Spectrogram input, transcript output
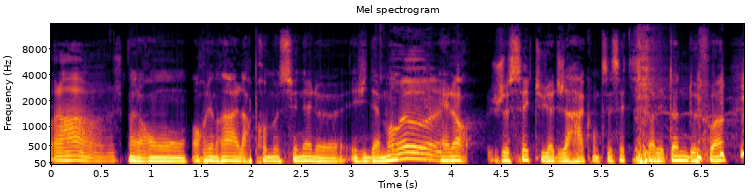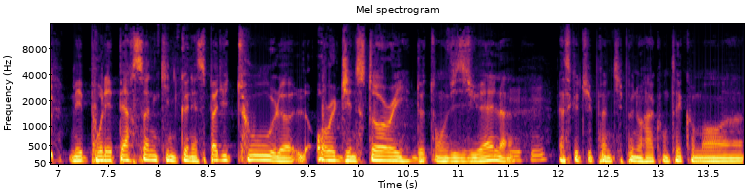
voilà euh, je- Alors on, on reviendra à l'art promotionnel euh, évidemment. Ouais, ouais, ouais. Et alors je sais que tu as déjà raconté cette histoire des tonnes de fois, mais pour les personnes qui ne connaissent pas du tout le, le origin story de ton visuel, Mhm. est-ce que tu peux un petit peu nous raconter comment euh,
